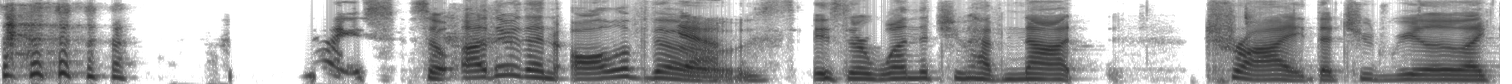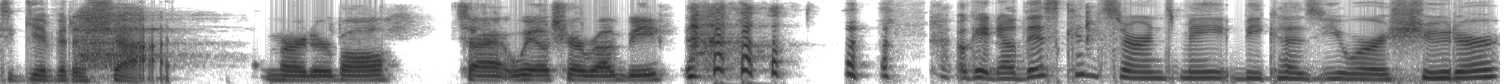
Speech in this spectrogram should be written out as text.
nice. So, other than all of Yeah. those, is there one that you have not tried that you'd really like to give it a shot? murder ball. Sorry, wheelchair rugby. Okay, now this concerns me because you were a shooter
